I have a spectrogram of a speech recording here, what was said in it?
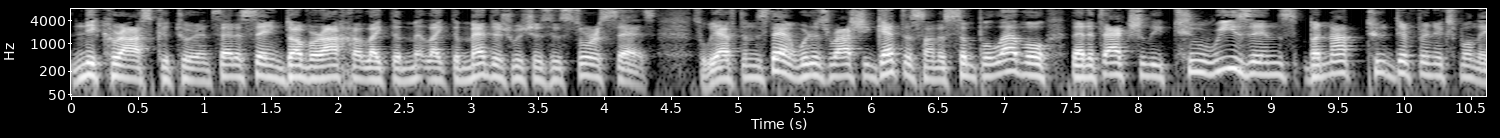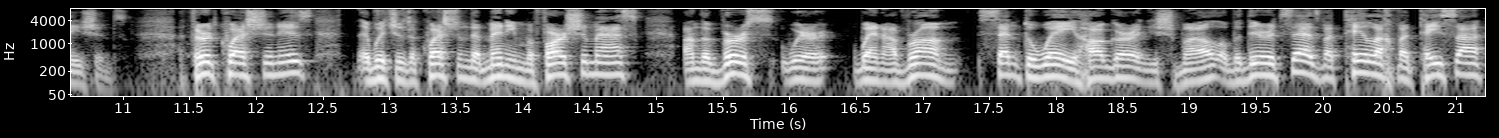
Nikras Keturah instead of saying Davaracha like the like the Medrash, which is his source says. So we have to understand where does Rashi get this on a simple level that it's actually two reasons, but not two different explanations. A third question is, which is a question that many Mefarshim ask on the verse where when Avram sent away Hagar and Ishmael, over there it says Vatelach Vatesa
